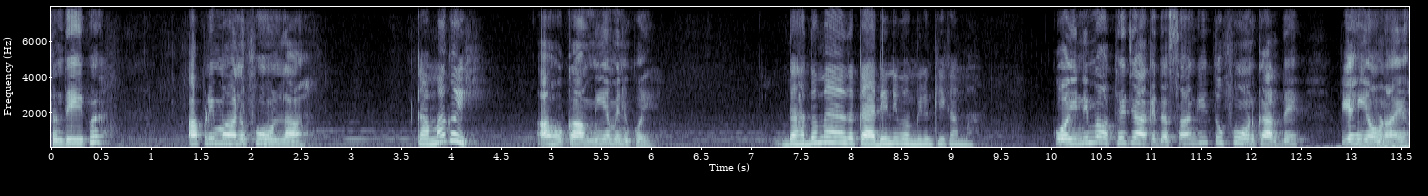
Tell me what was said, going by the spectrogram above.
ਸੰਦੀਪ ਆਪਣੀ ਮਾਂ ਨੂੰ ਫੋਨ ਲਾ। ਕੰਮ ਆ ਕੋਈ? ਆਹੋ ਕੰਮ ਹੀ ਆ ਮੈਨੂੰ ਕੋਈ। ਦੱਸ ਦੋ ਮੈਂ ਕਹਿ ਦੀ ਨਹੀਂ ਮੰਮੀ ਨੂੰ ਕੀ ਕੰਮ ਆ। ਕੋਈ ਨਹੀਂ ਮੈਂ ਉੱਥੇ ਜਾ ਕੇ ਦੱਸਾਂਗੀ ਤੂੰ ਫੋਨ ਕਰ ਦੇ ਵੀ ਅਸੀਂ ਆਉਣਾ ਆ।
